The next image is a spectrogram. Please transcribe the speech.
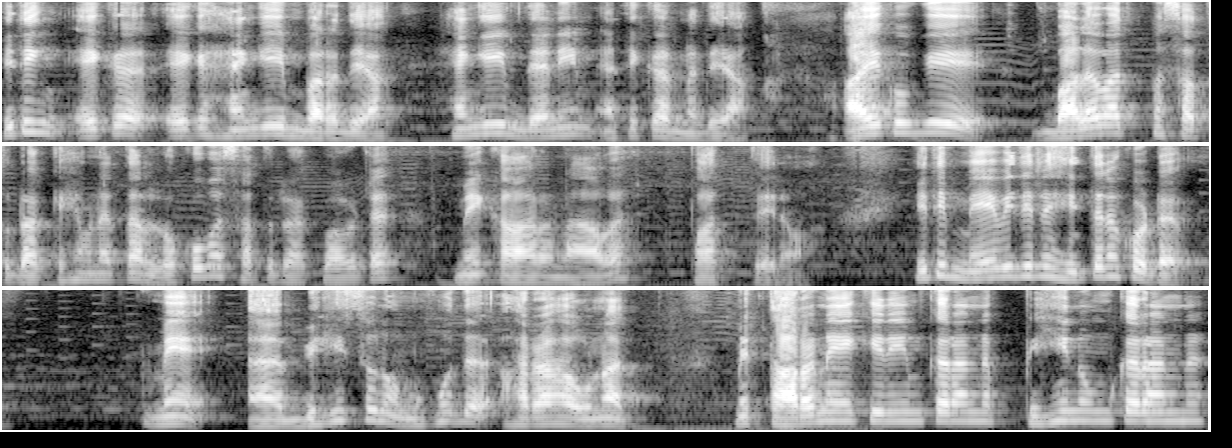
ඉතින් ඒ ඒක හැඟීම් බර දෙයක් හැඟීම් දැනීම් ඇති කරන දෙයක්. අයකුගේ බලවත්ම සතුටක් එහෙම නැත්නම් ලොකුම සතුටක් බවට මේ කාරණාව පත් වෙනවා. ඉතින් මේ විදිහට හිතනකොට මේ බිහිසුණු මුහුද හරහා වුණත් මේ තරණය කිරීම කරන්න පිහිනුම් කරන්න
